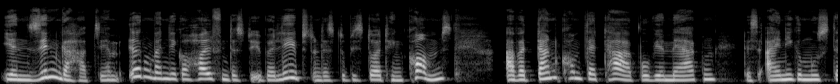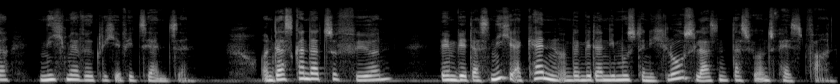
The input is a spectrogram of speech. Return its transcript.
ihren Sinn gehabt. Sie haben irgendwann dir geholfen, dass du überlebst und dass du bis dorthin kommst. Aber dann kommt der Tag, wo wir merken, dass einige Muster nicht mehr wirklich effizient sind. Und das kann dazu führen, wenn wir das nicht erkennen und wenn wir dann die Muster nicht loslassen, dass wir uns festfahren.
